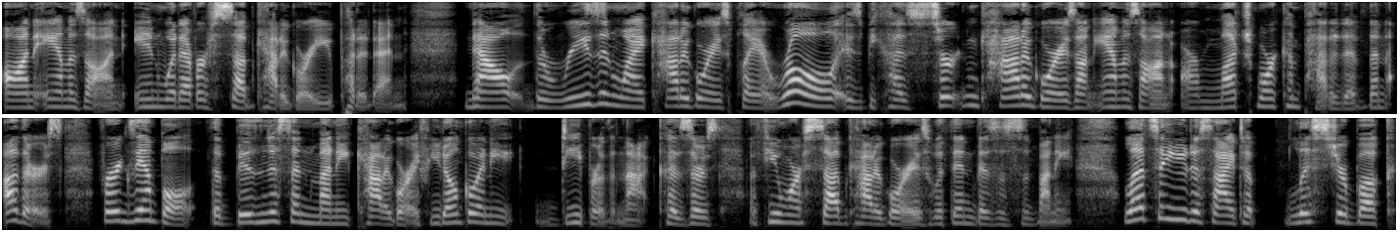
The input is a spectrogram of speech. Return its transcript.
on Amazon in whatever subcategory you put it in. Now, the reason why categories play a role is because certain categories on Amazon are much more competitive than others. For example, the business and money category, if you don't go any deeper than that, because there's a few more subcategories within business and money. Let's say you decide to list your book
